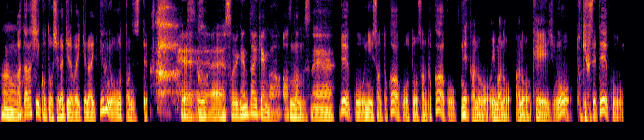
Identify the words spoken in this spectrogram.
あ。うん。新しいことをしなければいけないっていうふうに思ったんですって。へえ、そういう原体験があったんですね。で、こう、お兄さんとか、こう、お父さんとか、こう、ね、あの、今の、あの、経営陣を解き伏せて、こう、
